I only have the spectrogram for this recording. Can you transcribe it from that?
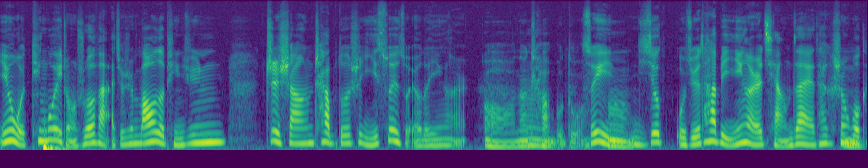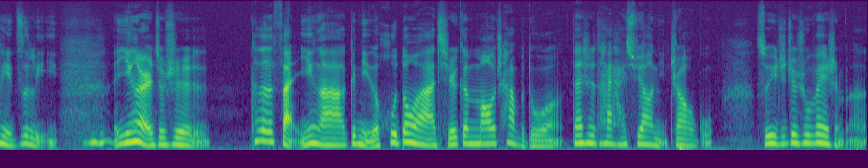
因为我听过一种说法，就是猫的平均智商差不多是一岁左右的婴儿，哦，那差不多。所以嗯你就我觉得它比婴儿强在它生活可以自理，婴儿就是。它的反应啊，跟你的互动啊，其实跟猫差不多，但是它还需要你照顾，所以这就是为什么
